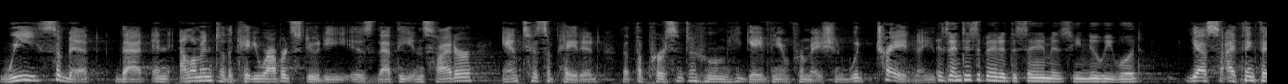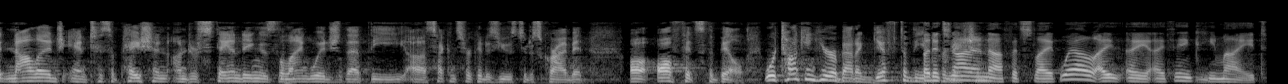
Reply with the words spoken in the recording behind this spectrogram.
we submit that an element of the Cady Roberts duty is that the insider anticipated that the person to whom he gave the information would trade. Now, is anticipated the same as he knew he would? Yes, I think that knowledge, anticipation, understanding is the language that the uh, Second Circuit has used to describe it. Uh, all fits the bill. We're talking here about a gift of the but information. But it's not enough. It's like, well, I, I, I think he might.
